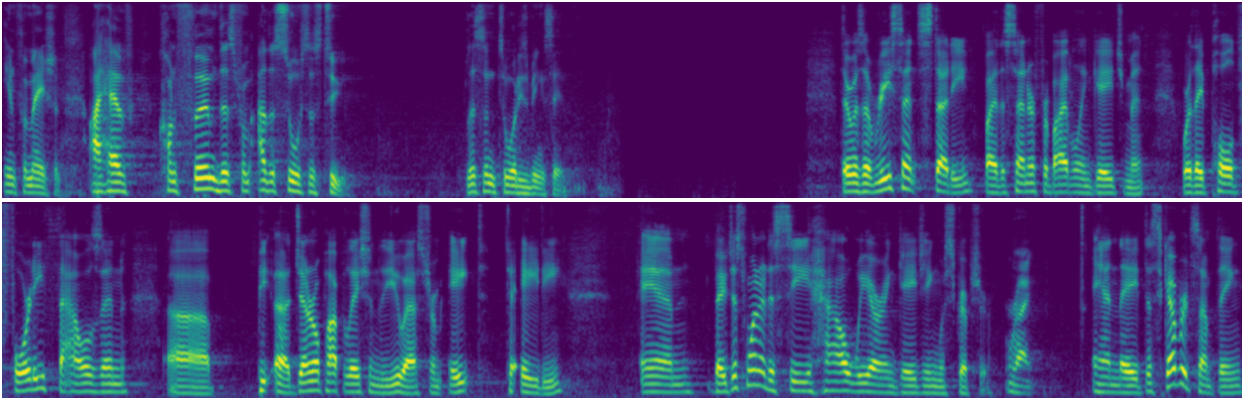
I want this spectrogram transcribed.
information. I have confirmed this from other sources too. Listen to what is being said. There was a recent study by the Center for Bible Engagement where they pulled 40,000 uh, uh, general population in the U.S. from 8 to 80, and they just wanted to see how we are engaging with Scripture. Right. And they discovered something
